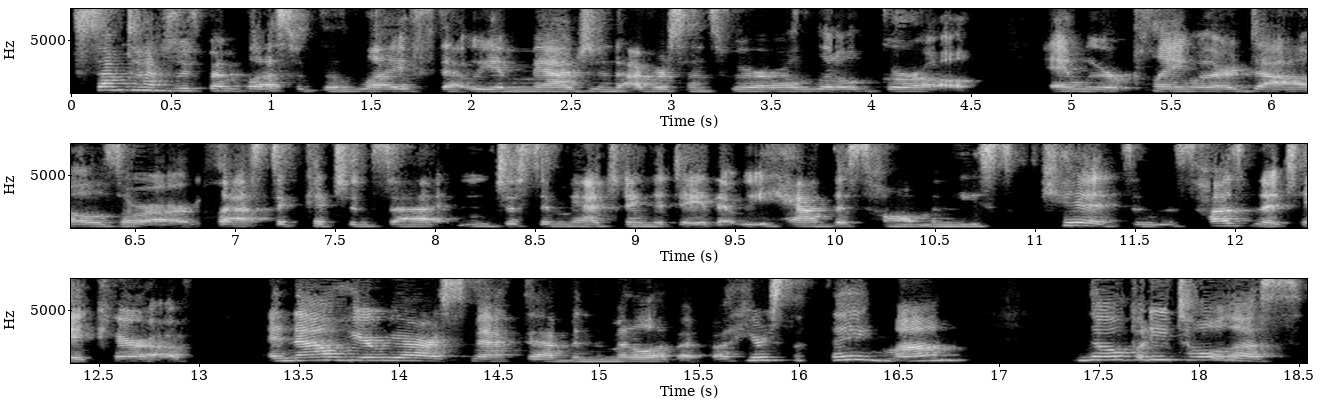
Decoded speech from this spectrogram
Sometimes we've been blessed with the life that we imagined ever since we were a little girl and we were playing with our dolls or our plastic kitchen set and just imagining the day that we had this home and these kids and this husband to take care of. And now here we are, smack dab in the middle of it. But here's the thing, mom nobody told us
